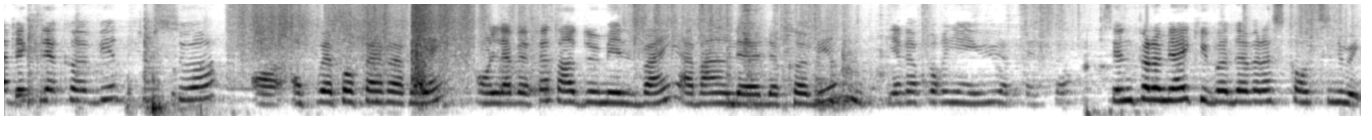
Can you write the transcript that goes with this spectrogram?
Avec le COVID, tout ça, on ne pouvait pas faire rien. On l'avait fait en 2020, avant le, le COVID. Il n'y avait pas rien eu après ça. C'est une première qui va devrait se continuer.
